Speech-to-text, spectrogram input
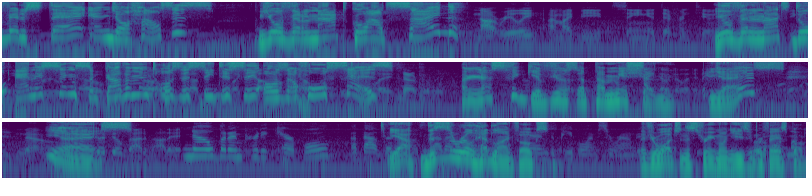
will stay in your houses. You will not go outside. Not really. I might be singing a different tune. You will not do anything the government or the CDC or the WHO says Not really. unless we give you the permission. Yes? No. Yes. I feel bad about it. No, but I'm pretty careful about the Yeah, this is a real headline, folks. the people I'm surrounded If you're watching the stream on YouTube or Facebook.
